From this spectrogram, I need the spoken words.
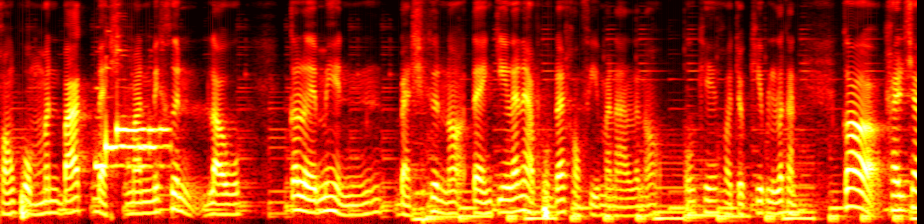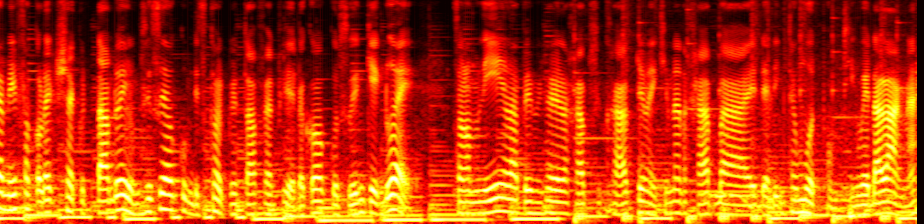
ของผมมันบั๊กแบตมันไม่ขึ้น เราก็เลยไม่เห็นแบตขึ้นเนาะ แต่จริงๆแล้วเนี่ยผมได้ของฟรีมานานแล้วเนาะ โอเค ขอจบคลิปเลยแล้วกัน ก็ใครที่ชอบนี้ฝากกดไลค์กดแชร์กดติดตามด้วยผมซื้อเสื้อกลุ่ม Discord กดติดตามแฟนเพจแล้วก็กดซื้อกางเกงด้วยสำหรับวันนี้เราไปเพียงเท่านี้แล้วครับ สุดครับเจอกันใหม่คลิปหน้านะครับบายเดี๋ยวลิงก์ทั้งหมดผมทิ้งไว้ด้านล่างนะ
